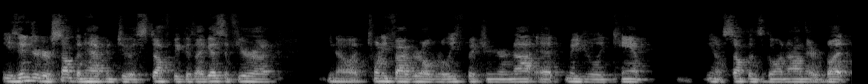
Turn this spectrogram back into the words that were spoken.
he's injured or something happened to his stuff because I guess if you're a you know a 25 year old relief pitcher and you're not at major league camp, you know something's going on there. But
